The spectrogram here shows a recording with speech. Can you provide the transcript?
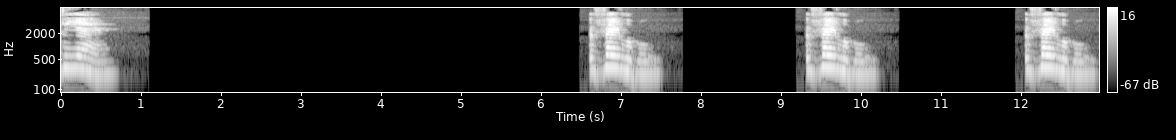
the air available. Available. Available.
